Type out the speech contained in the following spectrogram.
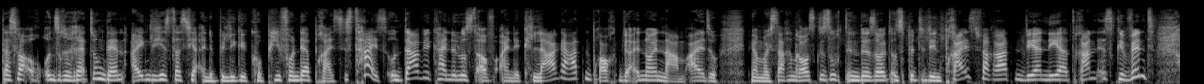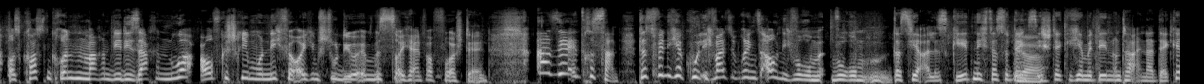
Das war auch unsere Rettung, denn eigentlich ist das hier eine billige Kopie von Der Preis ist heiß. Und da wir keine Lust auf eine Klage hatten, brauchten wir einen neuen Namen. Also, wir haben euch Sachen rausgesucht und ihr sollt uns bitte den Preis verraten. Wer näher dran ist, gewinnt. Aus Kostengründen machen wir die Sachen nur aufgeschrieben und nicht für euch im Studio. Ihr müsst es euch einfach vorstellen. Ah, sehr interessant. Das finde ich ja cool. Ich weiß übrigens auch nicht, worum, worum das hier alles geht. Nicht, dass du denkst, Ja. ich stecke hier mit denen unter einer Decke.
